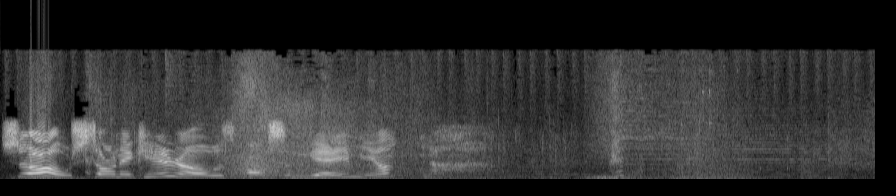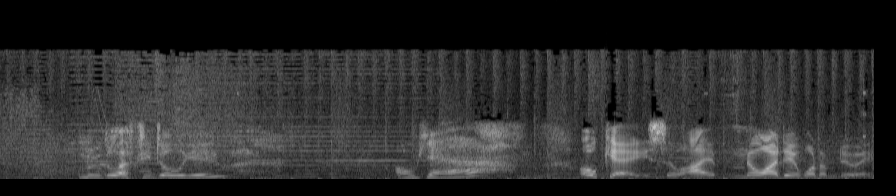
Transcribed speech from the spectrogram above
So, Sonic Heroes, awesome game, yep. Moogle FTW. Oh yeah? Okay, so I have no idea what I'm doing.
